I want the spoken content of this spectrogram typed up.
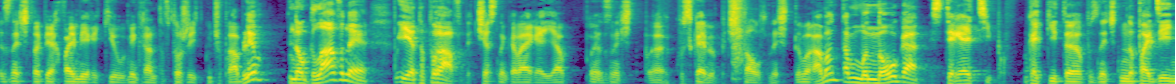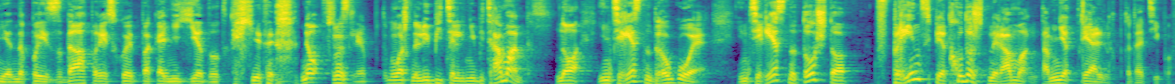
значит, во-первых, в Америке у мигрантов тоже есть куча проблем, но главное, и это правда, честно говоря, я, значит, кусками почитал, значит, его роман, там много стереотипов. Какие-то, значит, нападения на поезда происходят, пока не едут, какие-то... Ну, в смысле, можно любить или не любить роман, но интересно другое. Интересно то, что в принципе, это художественный роман, там нет реальных прототипов.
